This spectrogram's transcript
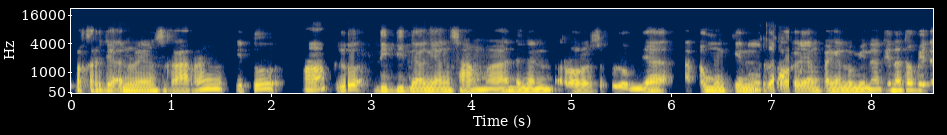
pekerjaan lo yang sekarang itu Huh? Lu di bidang yang sama dengan role sebelumnya atau mungkin Enggak. role yang pengen lu minatin atau beda?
